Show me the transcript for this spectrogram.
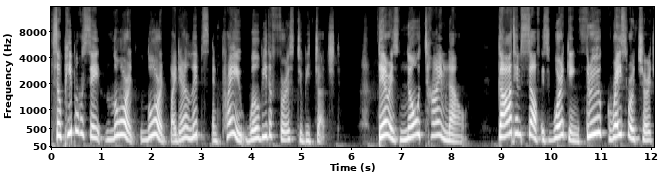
So people who say, Lord, Lord, by their lips and pray will be the first to be judged. There is no time now. God Himself is working through Grace Road Church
